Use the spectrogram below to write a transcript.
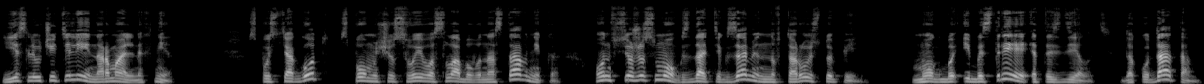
если учителей нормальных нет? Спустя год с помощью своего слабого наставника он все же смог сдать экзамен на вторую ступень. Мог бы и быстрее это сделать, да куда там?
